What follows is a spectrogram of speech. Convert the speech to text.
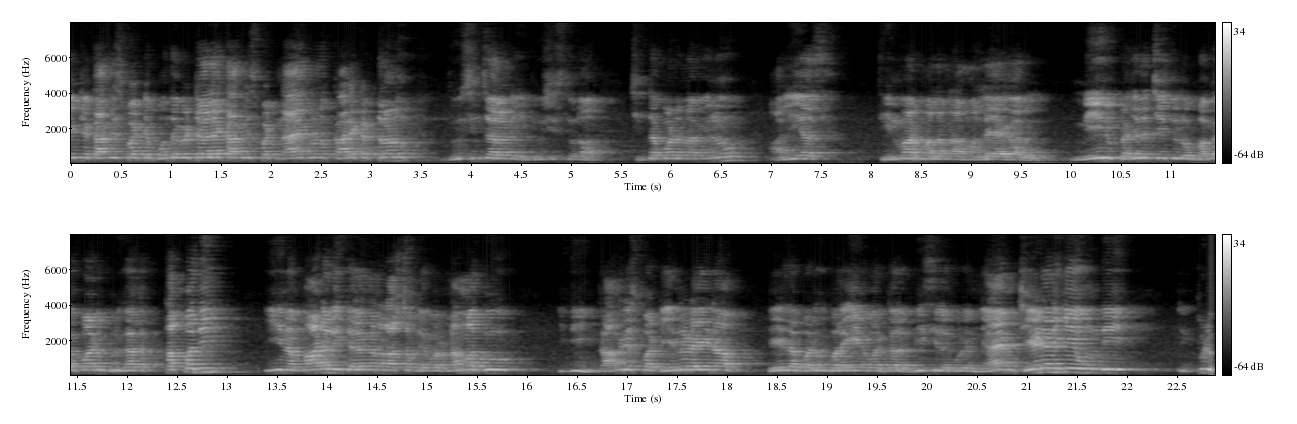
పెట్టిన కాంగ్రెస్ పార్టీని పొందబెట్టాలి కాంగ్రెస్ పార్టీ నాయకులను కార్యకర్తలను దూషించాలని దూషిస్తున్న చింతపండు నవీను అలియాస్ తీన్మార్ మల్లన్న మల్లయ్య గారు మీరు ప్రజల చేతిలో భంగపాటు గురిగాక తప్పది. ఈయన మాటలు ఈ తెలంగాణ రాష్ట్రంలో ఎవరు నమ్మద్దు. ఇది కాంగ్రెస్ పార్టీ ఎన్నడైనా పేద బడుగు బలహీన వర్గాల బీసీలకు కూడా న్యాయం చేయడానికే ఉంది. ఇప్పుడు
